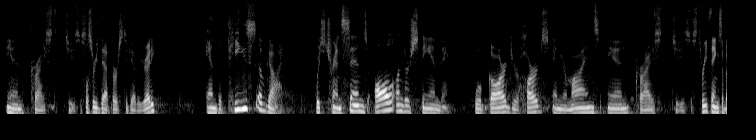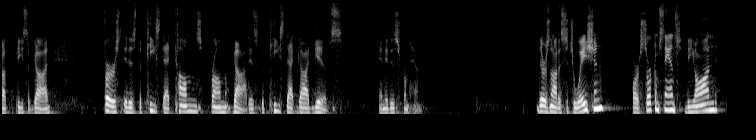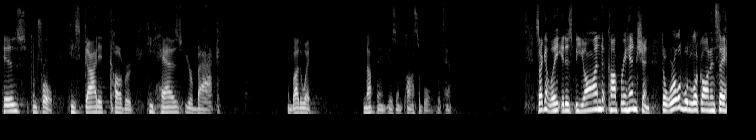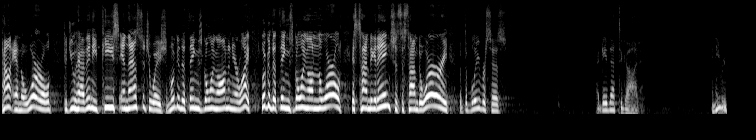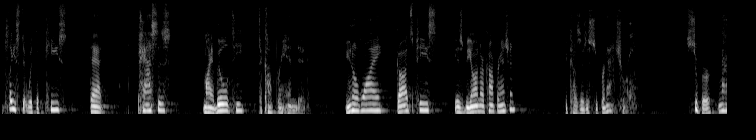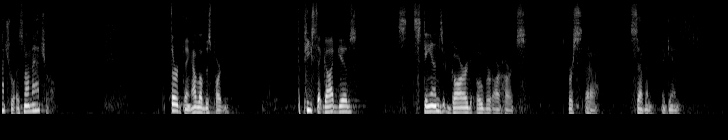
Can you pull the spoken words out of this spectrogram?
in Christ Jesus. Let's read that verse together. You ready? And the peace of God, which transcends all understanding, will guard your hearts and your minds in Christ Jesus. Three things about the peace of God. First, it is the peace that comes from God, it's the peace that God gives, and it is from Him. There's not a situation or a circumstance beyond His control. He's got it covered, He has your back. And by the way, nothing is impossible with Him. Secondly, it is beyond comprehension. The world would look on and say, How in the world could you have any peace in that situation? Look at the things going on in your life. Look at the things going on in the world. It's time to get anxious. It's time to worry. But the believer says, I gave that to God. And He replaced it with the peace that passes my ability to comprehend it. You know why God's peace is beyond our comprehension? Because it is supernatural. Supernatural. It's not natural. Third thing, I love this part. The peace that God gives stands guard over our hearts. Verse uh, 7 again.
